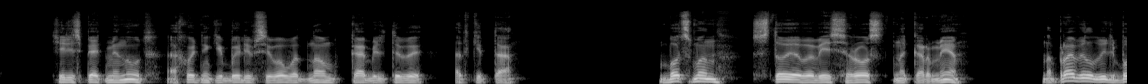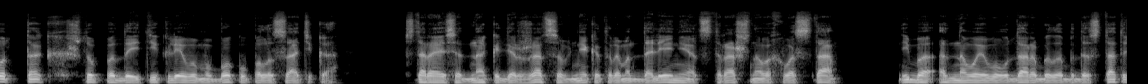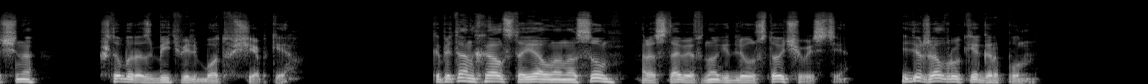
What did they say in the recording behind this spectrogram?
Через пять минут охотники были всего в одном кабельтове от кита. Боцман, стоя во весь рост на корме, направил вельбот так, чтобы подойти к левому боку полосатика, стараясь, однако, держаться в некотором отдалении от страшного хвоста, ибо одного его удара было бы достаточно, чтобы разбить вельбот в щепки. Капитан Хал стоял на носу, расставив ноги для устойчивости, и держал в руке гарпун.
